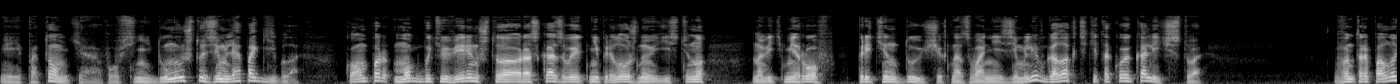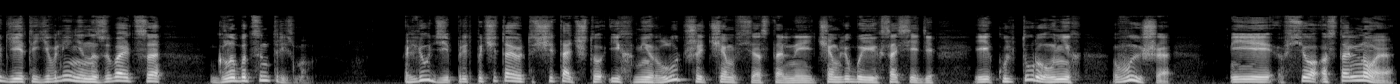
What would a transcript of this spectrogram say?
И потом, я вовсе не думаю, что Земля погибла». Компор мог быть уверен, что рассказывает непреложную истину, но ведь миров, претендующих на звание Земли, в галактике такое количество. В антропологии это явление называется глобоцентризмом. Люди предпочитают считать, что их мир лучше, чем все остальные, чем любые их соседи, и культура у них выше, и все остальное,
